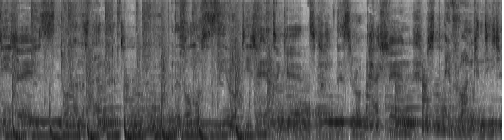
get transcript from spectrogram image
DJs don't understand that. There's almost zero DJ etiquette, there's zero passion, just everyone can DJ.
